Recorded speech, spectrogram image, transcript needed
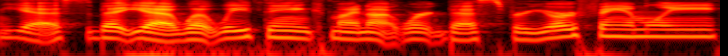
Yes, but yeah, what we think might not work best for your family.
